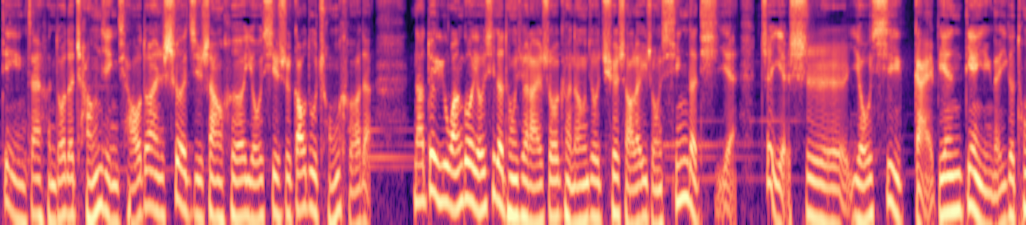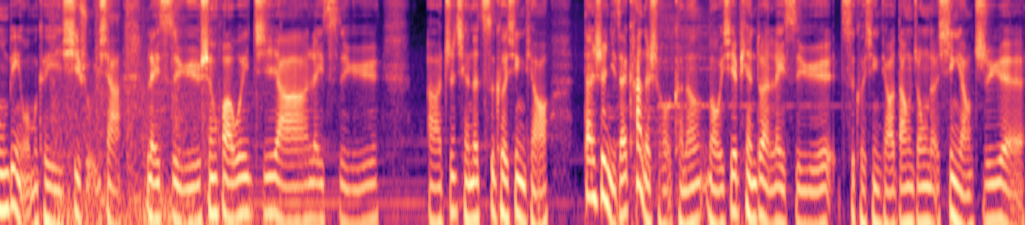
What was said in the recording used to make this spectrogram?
电影在很多的场景桥段设计上和游戏是高度重合的，那对于玩过游戏的同学来说，可能就缺少了一种新的体验。这也是游戏改编电影的一个通病。我们可以细数一下，类似于《生化危机》啊，类似于啊之前的《刺客信条》，但是你在看的时候，可能某一些片段，类似于《刺客信条》当中的信仰之月。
